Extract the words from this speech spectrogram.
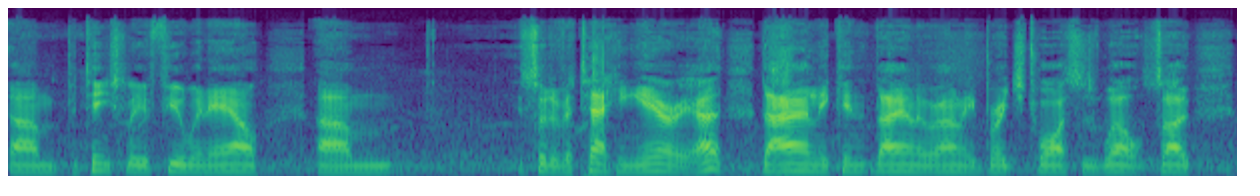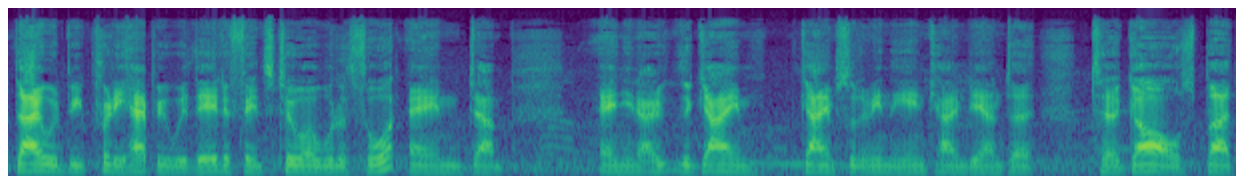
um, potentially a few in our um, sort of attacking area. They only can they only were only breached twice as well, so they would be pretty happy with their defence too. I would have thought, and um, and you know the game game sort of in the end came down to to goals, but.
